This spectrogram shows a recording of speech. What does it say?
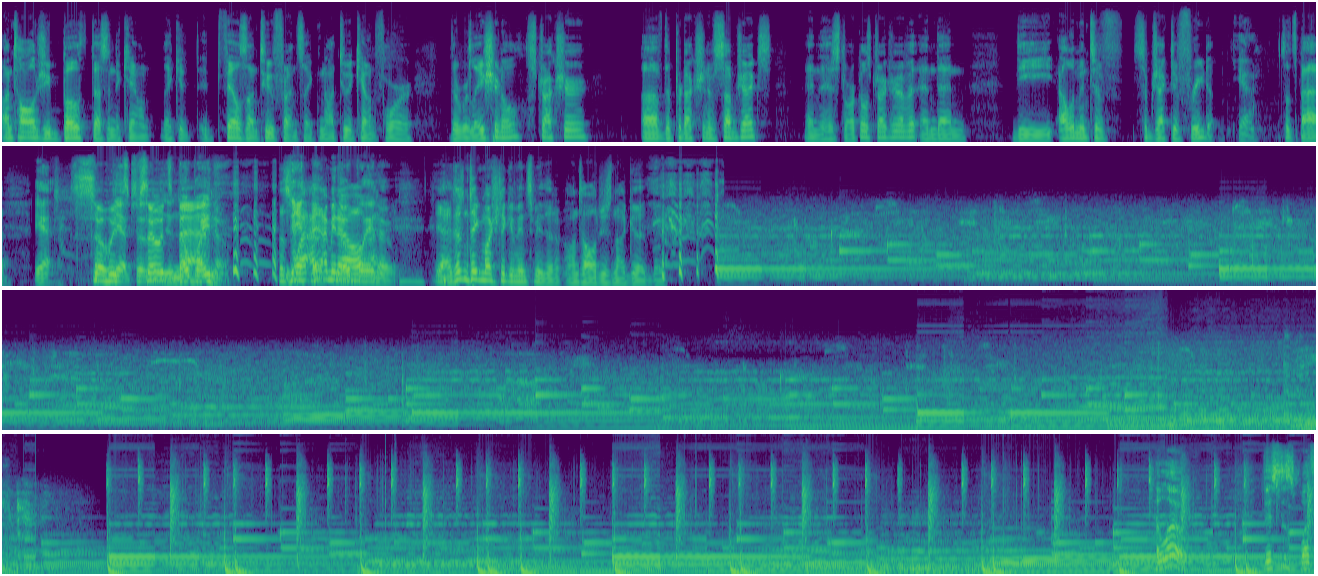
ontology both doesn't account like it, it fails on two fronts like not to account for the relational structure of the production of subjects and the historical structure of it and then the element of subjective freedom Yeah. so it's bad Yeah. So it's Yeah, so, it's no bad. bueno. That's why I, I mean no I'll- bueno. yeah it doesn't take much to convince me that ontology is not good but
